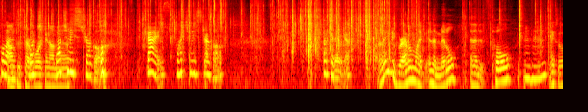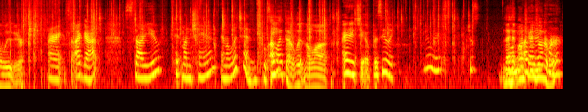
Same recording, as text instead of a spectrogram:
Hold on. I'll have to start watch, working on Watch me struggle. Guys, watch me struggle. Okay, there we go. I think if you grab them like in the middle and then just pull, Mm-hmm. makes it a little easier. Alright, so I got Staryu, Hitmonchan, and a Litten. Ooh, I like that Litten a lot. I do too, but see, like, no worries. Just, That Normal Hitmonchan's not a rare?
